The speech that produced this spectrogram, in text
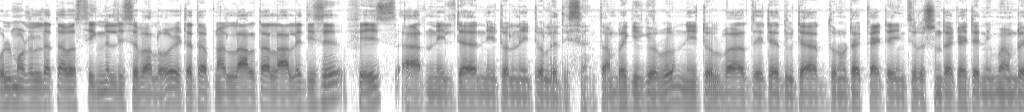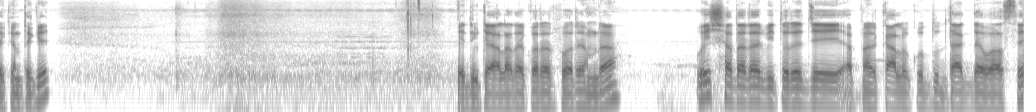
ওল্ড মডেলটাতে আবার সিগন্যাল দিছে ভালো। এটাতে আপনার লালটা লালে দিছে ফেস আর নীলটা নিটল নিটলে দিছে। তো আমরা কি করব? নিটল বা যেটা দুইটা আর দুটোটা কাইটা ইনসুলেশনটা কাইটে নিব আমরা এখান থেকে। এই দুইটা আলাদা করার পরে আমরা ওই সাদাটার ভিতরে যে আপনার কালো কুদ্দুর দাগ দেওয়া আছে,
